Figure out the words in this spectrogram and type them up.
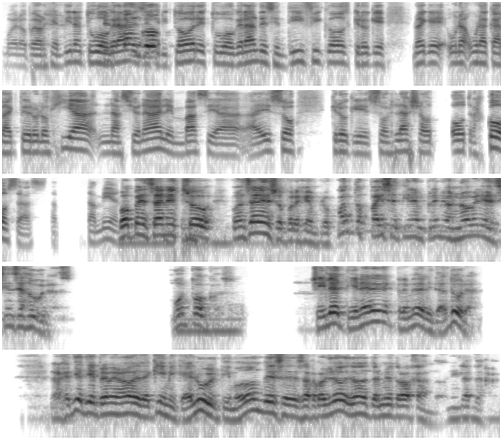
Bueno, pero Argentina tuvo grandes escritores, tuvo grandes científicos, creo que no hay que una, caracterología nacional en base a, eso, creo que soslaya otras cosas también. Vos pensás en eso, pensá en eso, por ejemplo, ¿cuántos países tienen premios Nobel de ciencias duras? Muy pocos. Chile tiene premio de literatura. La Argentina tiene premio Nobel de química, el último. ¿Dónde se desarrolló y dónde terminó trabajando? En Inglaterra.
